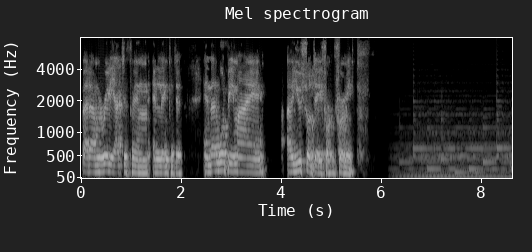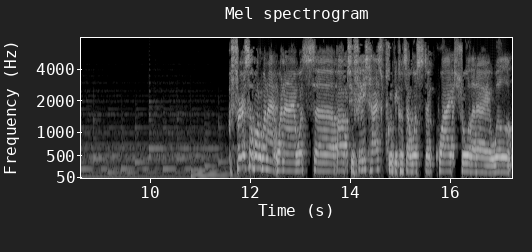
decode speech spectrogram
but I'm really active in in LinkedIn, and that would be my uh, usual day for for me. First of all, when I when I was uh, about to finish high school, because I was uh, quite sure that I will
